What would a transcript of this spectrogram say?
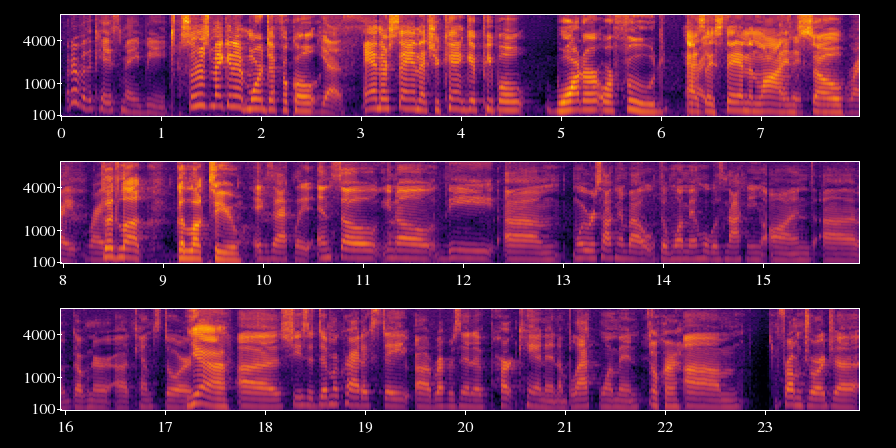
whatever the case may be So they're just making it more difficult. Yes. And they're saying that you can't give people water or food as Right. they stand in line. they so right, right. good luck good luck to you. Exactly. And so, you know, the um we were talking about the woman who was knocking on uh, Governor uh, Kemp's door. Yeah. Uh, she's a Democratic state uh, representative, Park Cannon, a black woman. Okay. Um, from Georgia,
